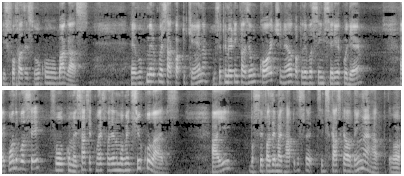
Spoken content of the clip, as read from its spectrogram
e se for fazer suco, o bagaço. É, vou primeiro começar com a pequena, você primeiro tem que fazer um corte nela para poder você inserir a colher. Aí quando você for começar, você começa fazendo movimentos circulares. Aí você fazer mais rápido, você, você descasca ela bem mais rápido. Ó.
